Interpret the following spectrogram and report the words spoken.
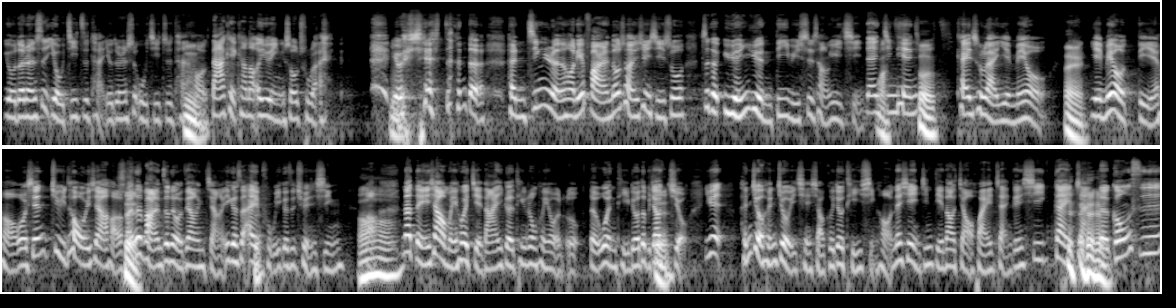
有的人是有机之谈，有的人是无机之谈。哦、嗯，大家可以看到二月营收出来。有一些真的很惊人哦，连法人都传讯息说这个远远低于市场预期，但今天开出来也没有。对，也没有跌哈。我先剧透一下好了，反正法人真的有这样讲，一个是爱普，一个是全新。好，那等一下我们也会解答一个听众朋友的问题，留的比较久，因为很久很久以前小哥就提醒哈，那些已经跌到脚踝展跟膝盖展的公司，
